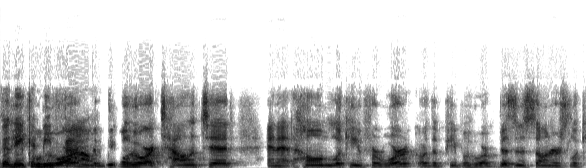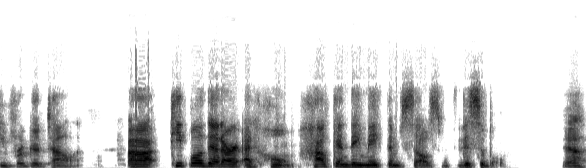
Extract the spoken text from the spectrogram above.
so they can be found. Are, the people who are talented and at home looking for work, or the people who are business owners looking for good talent? Uh, people that are at home. How can they make themselves visible? Yeah,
